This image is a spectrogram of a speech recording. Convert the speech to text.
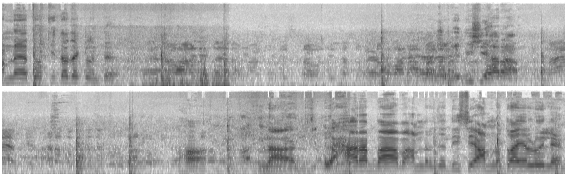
আমরা এত কিতা দেখলেন তে? বেশি খারাপ হ্যাঁ না খারাপ বা আমরা যে দিছি, আমরা তো আয়া লইলেন।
